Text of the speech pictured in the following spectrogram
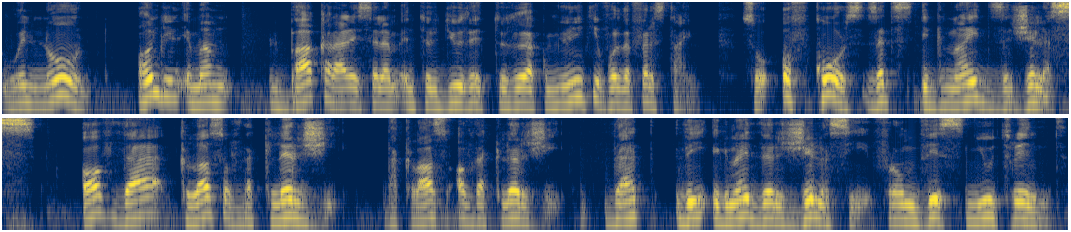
well known. Only Imam al-Baqir introduced it to the community for the first time. So of course, that ignites the jealous of the class of the clergy, the class of the clergy, that they ignite their jealousy from this new trend,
